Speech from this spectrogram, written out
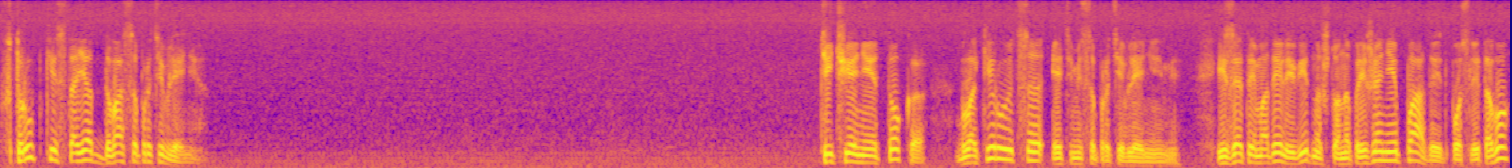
В трубке стоят два сопротивления. Течение тока блокируется этими сопротивлениями. Из этой модели видно, что напряжение падает после того,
